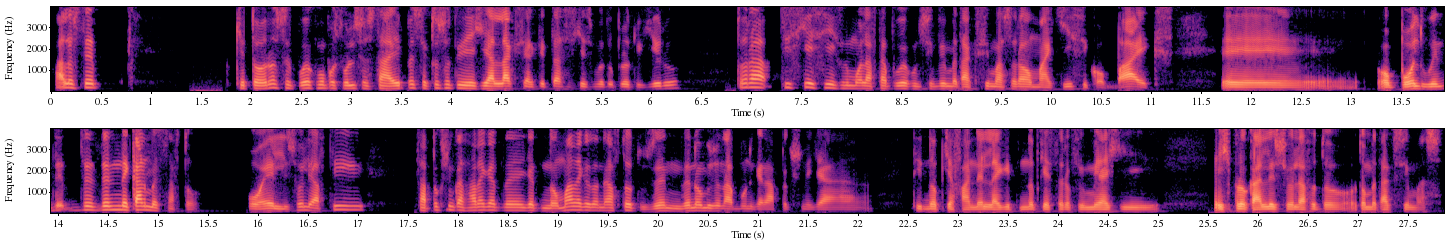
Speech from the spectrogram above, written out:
Άλλωστε, και το ρόστερ που έχουμε, όπως πολύ σωστά είπες, εκτός ότι έχει αλλάξει αρκετά σε σχέση με το πρώτο γύρο, τώρα τι σχέση έχουν με όλα αυτά που έχουν συμβεί μεταξύ μας τώρα, ο Μακίσικ, ο Μπάιξ, ε, ο Baldwin, δεν, δεν είναι καν μέσα σε αυτό. Ο Έλλης, όλοι αυτοί θα παίξουν καθαρά για, για την ομάδα και τον εαυτό τους. Δεν, δεν νομίζω να μπουν για να παίξουν για την όποια φανέλα, για την όποια στεροφημία έχει, έχει προκαλέσει όλο αυτό το, το μεταξύ μας.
